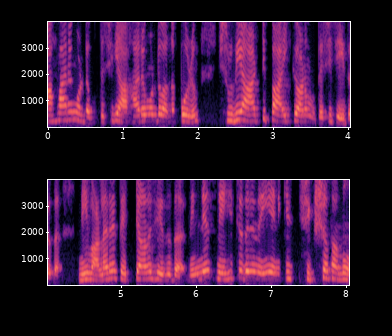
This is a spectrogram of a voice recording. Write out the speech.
ആഹാരം കൊണ്ട് മുത്തശ്ശിക്ക് ആഹാരം കൊണ്ട് വന്നപ്പോഴും ശ്രുതി ആട്ടിപ്പായിക്കുവാണ് മുത്തശ്ശി ചെയ്തത്. നീ വളരെ തെറ്റാണ് ചെയ്തത്. നിന്നെ സ്നേഹിച്ചതിന് നീ എനിക്ക് ശിക്ഷ തന്നു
